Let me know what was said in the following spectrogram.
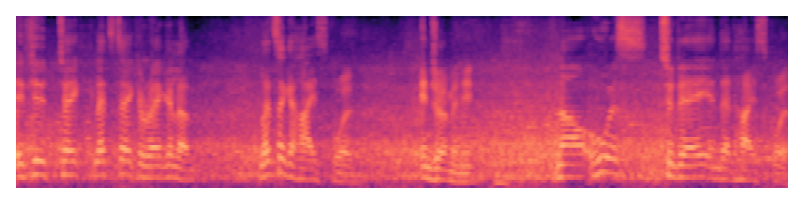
If you take, let's take a regular, let's take a high school in Germany. Now, who is today in that high school?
